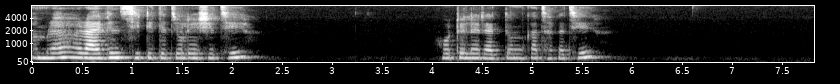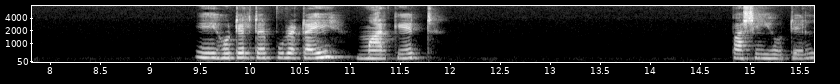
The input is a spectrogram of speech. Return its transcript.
আমরা রাইভেন সিটিতে চলে এসেছি। হোটেলের একদম কাছাকাছি। এই হোটেলটার পুরাটাই মার্কেট। পাশেই হোটেল।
